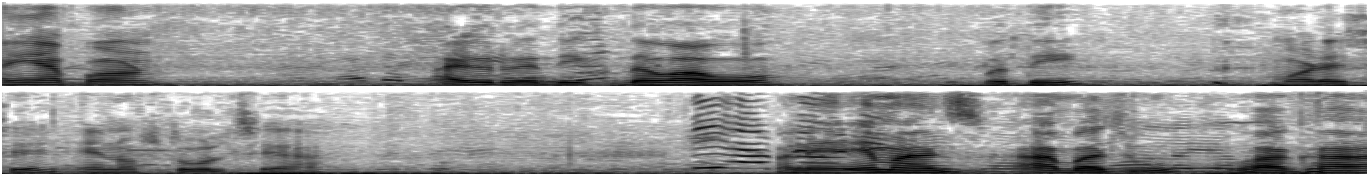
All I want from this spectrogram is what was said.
અહીંયા પણ આયુર્વેદિક દવાઓ બધી મળે છે. એનો સ્ટોલ છે આ. અને એમાં જ આ બાજુ વાઘા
